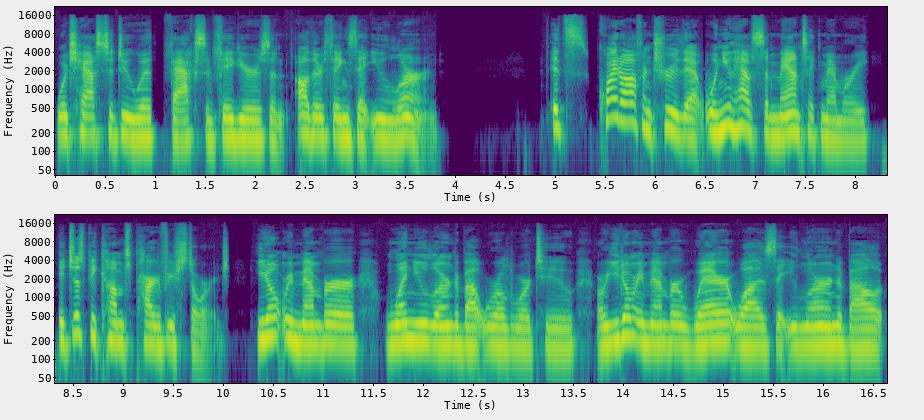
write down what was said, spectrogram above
which has to do with facts and figures and other things that you learned. It's quite often true that when you have semantic memory, it just becomes part of your storage. You don't remember when you learned about World War II, or you don't remember where it was that you learned about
